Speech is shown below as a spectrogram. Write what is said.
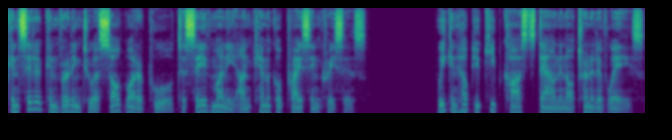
Consider converting to a saltwater pool to save money on chemical price increases. We can help you keep costs down in alternative ways.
